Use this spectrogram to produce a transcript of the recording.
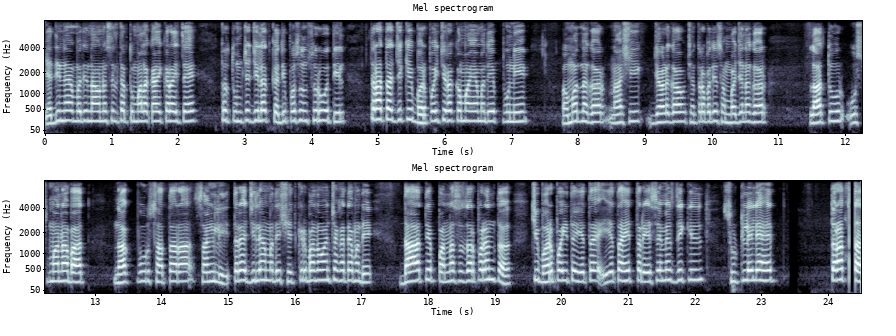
यादीमध्ये नाव नसेल तर तुम्हाला काय करायचं आहे? तर तुमच्या जिल्ह्यात कधीपासून सुरू होतील? तर आता जे काही भरपाईची रक्कम आहे यामध्ये पुणे अहमदनगर नाशिक जळगाव छत्रपती संभाजीनगर लातूर उस्मानाबाद नागपूर सातारा सांगली तर या जिल्ह्यांमध्ये शेतकरी बांधवांच्या खात्यामध्ये दहा ते पन्नास हजारपर्यंतची भरपाई इथं येत येत आहेत. तर एस एम एस देखील सुटलेले आहेत. तर आता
